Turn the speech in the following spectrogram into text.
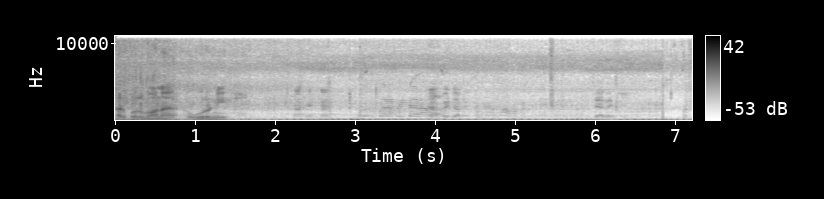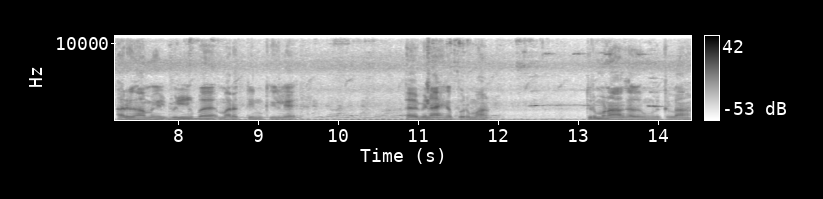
அற்புதமான ஊரணி. அருகாமையில் வில்வ மரத்தின் கீழே விநாயக பெருமான் திருமணம் ஆகாதவங்களுக்கெல்லாம்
